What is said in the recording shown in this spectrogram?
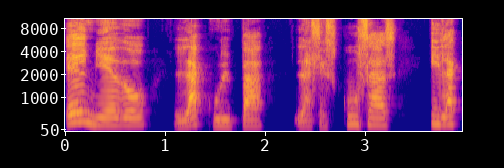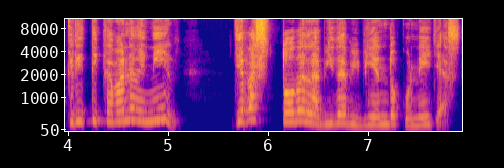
El miedo, la culpa, las excusas y la crítica van a venir, Llevas toda la vida viviendo con ellas.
